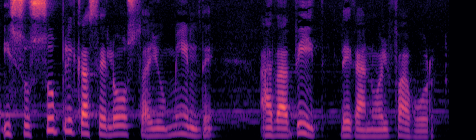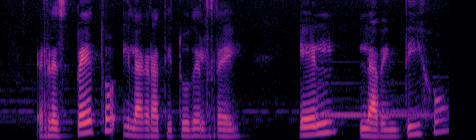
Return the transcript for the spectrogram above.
y su súplica celosa y humilde a David le ganó el favor, el respeto y la gratitud del rey. Él la bendijo,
